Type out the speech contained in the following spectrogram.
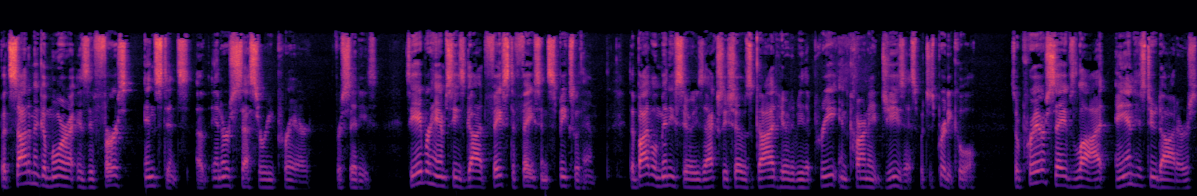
But Sodom and Gomorrah is the first instance of intercessory prayer for cities. See, Abraham sees God face to face and speaks with him. The Bible miniseries actually shows God here to be the pre incarnate Jesus, which is pretty cool. So prayer saves Lot and his two daughters,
